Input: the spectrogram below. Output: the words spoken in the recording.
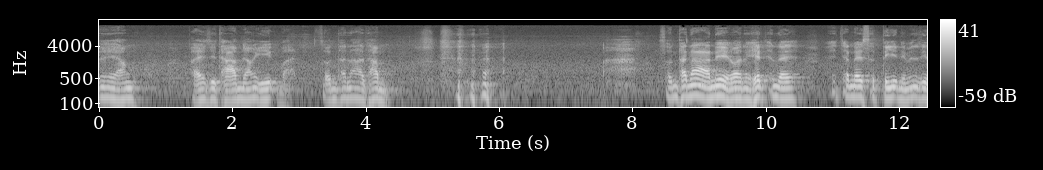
นี่ยังไปสิถามยังอีกบาสนทนาธรรม สนทนานี่ว่าเฮ็ดจังไดเฮ็ดจังไดสตินี่มันสิ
